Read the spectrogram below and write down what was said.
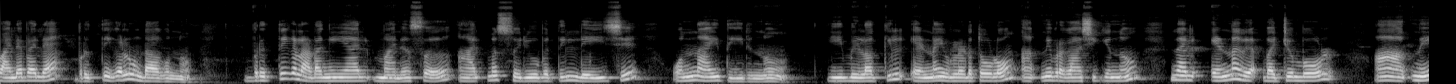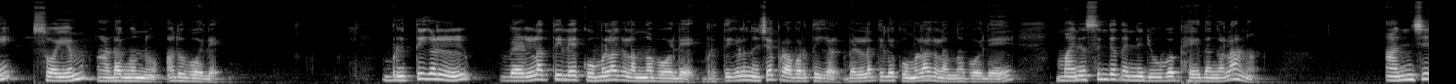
പല പല വൃത്തികൾ ഉണ്ടാകുന്നു. വൃത്തികൾ അടങ്ങിയാൽ മനസ്സ് ആത്മസ്വരൂപത്തിൽ ലയിച്ച് ഒന്നായി തീരുന്നു. ഈ വിളക്കിൽ എണ്ണയുള്ളിടത്തോളം അഗ്നി പ്രകാശിക്കുന്നു. എന്നാൽ എണ്ണ വറ്റുമ്പോൾ ആ അഗ്നി സ്വയം അടങ്ങുന്നു. അതുപോലെ വൃത്തികൾ വെള്ളത്തിലെ കുമിളകളെന്ന പോലെ വൃത്തികൾ എന്ന് വെച്ചാൽ പ്രവൃത്തികൾ വെള്ളത്തിലെ കുമിളകളെന്ന പോലെ മനസ്സിന്റെ തന്നെ രൂപഭേദങ്ങളാണ്. അഞ്ച്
